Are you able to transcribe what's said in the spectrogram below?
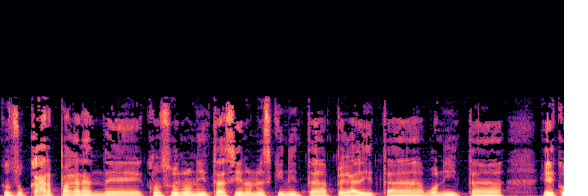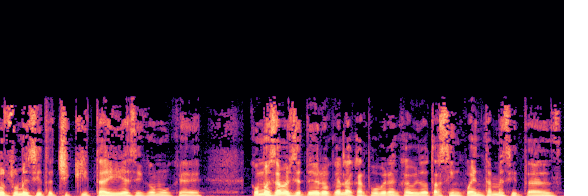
con su carpa grande, con su lonita así en una esquinita, pegadita, bonita, y él con su mesita chiquita ahí, así como que, como esa mesita, yo creo que en la carpa hubieran cabido otras 50 mesitas,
